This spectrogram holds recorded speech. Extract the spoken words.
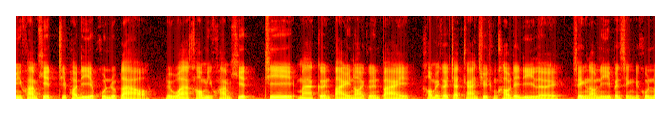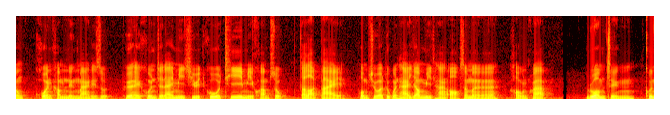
มีความคิดที่พอดีกับคุณหรือเปล่า หรือว่าเขามีความคิดที่มากเกินไปน้อยเกินไป เขาไม่เคยจัดการชีวิตของเขาได้ดีเลย สิ่งเหล่านี้เป็นสิ่งที่คุณต้องควรคำนึงมากที่สุด เพื่อให้คุณจะได้มีชีวิตคู่ที่มีความสุขตลอดไป ผมเชื่อว่าทุกปัญหาย่อมมีทางออกเสมอขอบคุณครับ รวมถึงคุณ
